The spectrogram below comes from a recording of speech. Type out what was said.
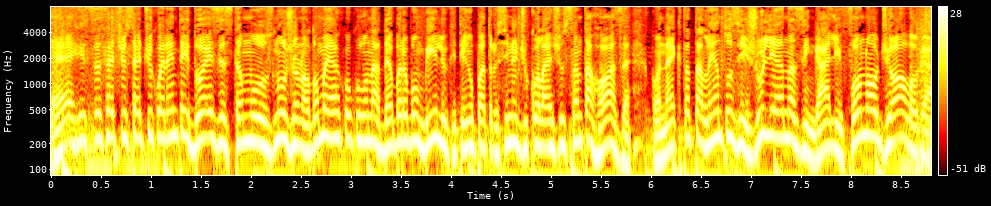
RC7742, estamos no Jornal da Manhã com a coluna Débora Bombilho, que tem o patrocínio de Colégio Santa Rosa, Conecta Talentos e Juliana Zingali, fonoaudióloga.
